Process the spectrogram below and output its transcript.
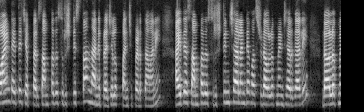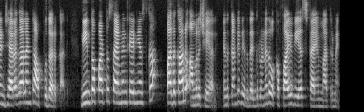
పాయింట్ అయితే చెప్పారు. సంపద సృష్టిస్తాం దాన్ని ప్రజలకు పంచిపెడతామని. అయితే సంపద సృష్టించాలంటే ఫస్ట్ డెవలప్మెంట్ జరగాలి. డెవలప్మెంట్ జరగాలంటే అప్పు దొరకాలి. దీంతో పాటు సైమిల్టేనియస్గా పథకాలు అమలు చేయాలి. ఎందుకంటే వీరి దగ్గర ఉన్నది ఒక ఫైవ్ ఇయర్స్ టైం మాత్రమే.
